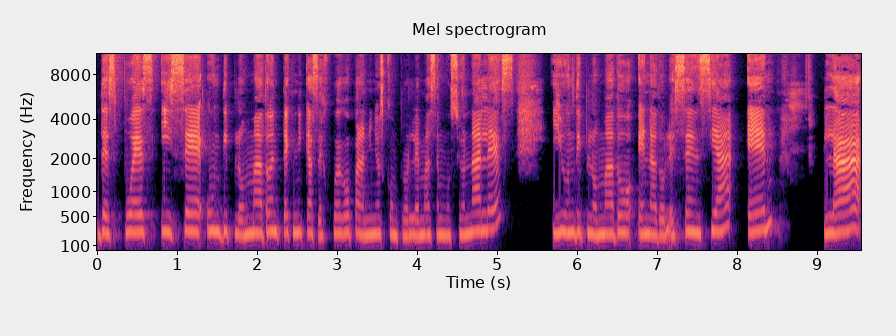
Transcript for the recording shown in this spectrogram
Después hice un diplomado en técnicas de juego para niños con problemas emocionales y un diplomado en adolescencia en la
